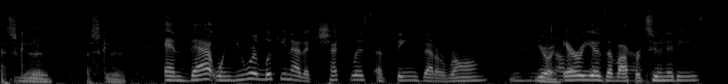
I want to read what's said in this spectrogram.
That's me." good. That's good. And that when you are looking at a checklist of things that are wrong, Mhm. your Oh, areas so- of opportunities,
